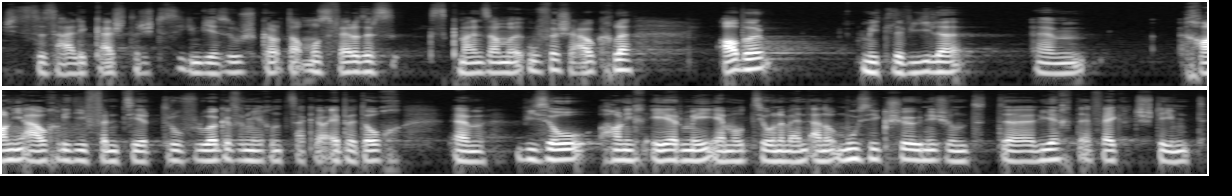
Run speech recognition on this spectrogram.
ist jetzt das Heilige Geist oder ist das irgendwie sonst gerade die Atmosphäre oder das, das gemeinsame Aufschaukeln. Aber mittlerweile ähm, kann ich auch ein bisschen differenziert darauf schauen für mich und sagen, ja eben doch, ähm, wieso habe ich eher mehr Emotionen, wenn auch noch die Musik schön ist und der Lichteffekt stimmt.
